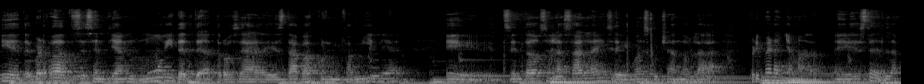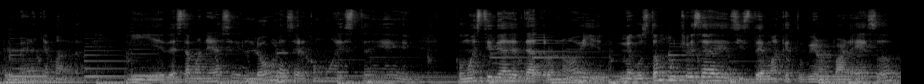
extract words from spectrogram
eh, de verdad, se sentían muy de teatro, o sea, estaba con mi familia. Eh, sentados en la sala y se iba escuchando la primera llamada. esta es la primera llamada. Y de esta manera se logra hacer como este como esta idea de teatro, ¿no? Y me gustó mucho ese sistema que tuvieron para eso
